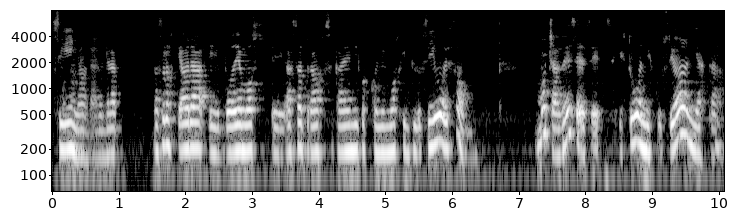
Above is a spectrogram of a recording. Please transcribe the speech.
Sí, no, nosotros que ahora eh, podemos eh, hacer trabajos académicos con lenguaje inclusivo, eso muchas veces estuvo en discusión y hasta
